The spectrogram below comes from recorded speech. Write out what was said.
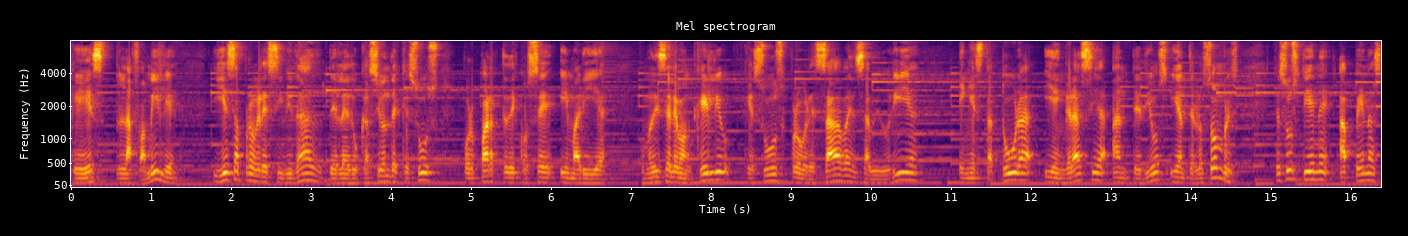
que es la familia, y esa progresividad de la educación de Jesús por parte de José y María como dice el Evangelio, Jesús progresaba en sabiduría, en estatura y en gracia ante Dios y ante los hombres. Jesús tiene apenas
